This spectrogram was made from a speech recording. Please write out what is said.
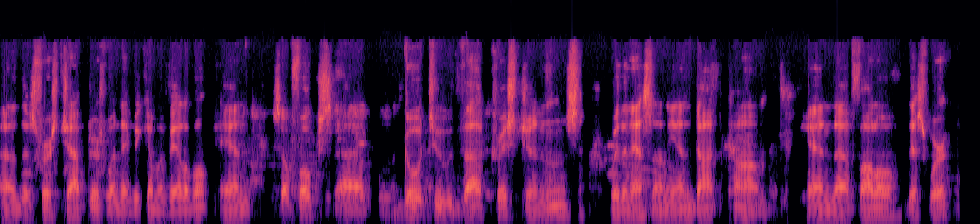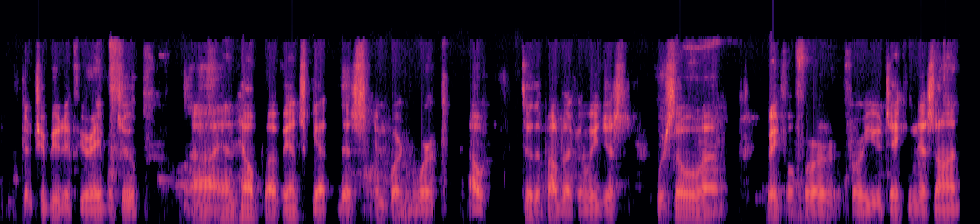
uh, those first chapters when they become available. And so, folks, uh, go to the Christians with an S on the end dot com and uh, follow this work. Contribute if you're able to, uh, and help uh, Vince get this important work out to the public. And we just we're so uh, grateful for for you taking this on.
